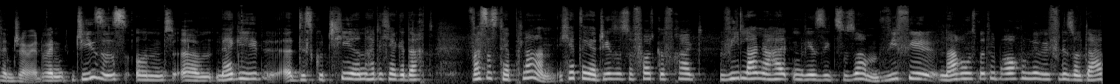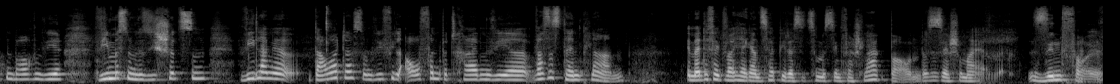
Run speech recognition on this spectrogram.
wenn Jared, wenn Jesus und ähm, Maggie äh, diskutieren, hatte ich ja gedacht, was ist der Plan? Ich hätte ja Jesus sofort gefragt, wie lange halten wir sie zusammen? Wie viel Nahrungsmittel brauchen wir? Wie viele Soldaten brauchen wir? Wie müssen wir sie schützen? Wie lange dauert das und wie viel Aufwand betreiben wir? Was ist dein Plan? Im Endeffekt war ich ja ganz happy, dass sie zumindest den Verschlag bauen. Das ist ja schon mal sinnvoll.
